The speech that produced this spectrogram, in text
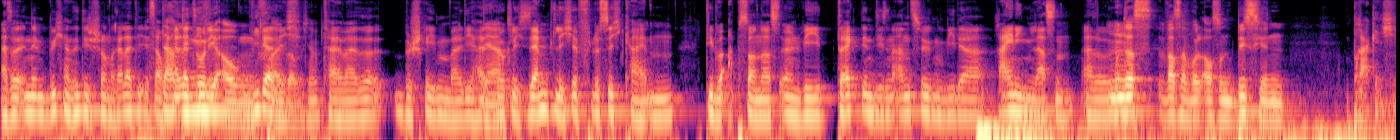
also in den Büchern sind die schon relativ ist auch Da relativ nur die Augen frei, widerlich glaub ich, ne? teilweise beschrieben, weil die halt Ja. wirklich sämtliche Flüssigkeiten, die du absonderst, irgendwie direkt in diesen Anzügen wieder reinigen lassen. Also und das Wasser wohl auch so ein bisschen brackig.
